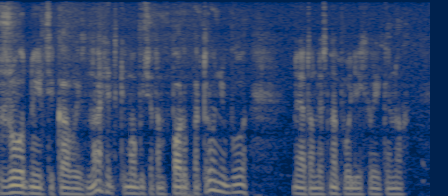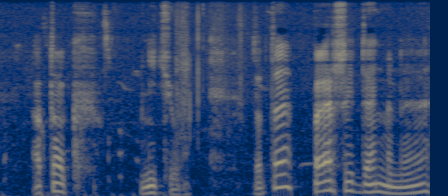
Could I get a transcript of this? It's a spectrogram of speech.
жодної цікавої знахідки. Мабуть, ще там пару патронів було. Ну я там десь на полі їх викинув. А так нічого. Зате перший день мене,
